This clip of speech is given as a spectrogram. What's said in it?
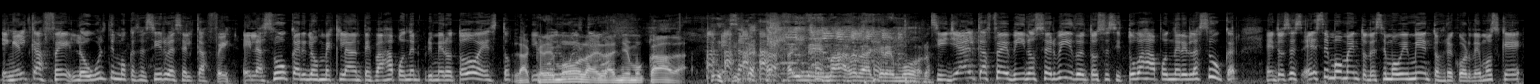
en el café lo último que se sirve es el café. El azúcar y los mezclantes, vas a poner primero todo esto. La y cremola y la ñemocada. Exacto. Ay, mi madre, la cremora. Si ya el café vino servido, entonces si tú vas a poner el azúcar, entonces ese momento de ese movimiento, recordemos que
